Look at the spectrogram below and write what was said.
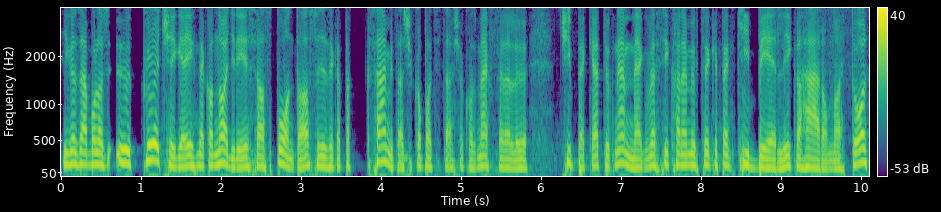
igazából az ő költségeiknek a nagy része az pont az, hogy hogy ezeket a számítási kapacitásokhoz megfelelő csipeket ők nem megveszik, hanem ők tulajdonképpen kibérlik a három nagytól,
